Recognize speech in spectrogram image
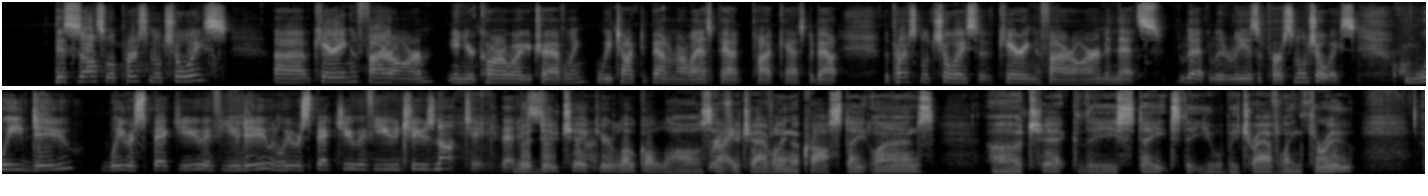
this is also a personal choice uh, carrying a firearm in your car while you're traveling. We talked about on our last pod- podcast about the personal choice of carrying a firearm, and that's that literally is a personal choice. We do. We respect you if you do, and we respect you if you choose not to. That but do check your local laws. Right. If you're traveling across state lines, uh, check the states that you will be traveling through.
